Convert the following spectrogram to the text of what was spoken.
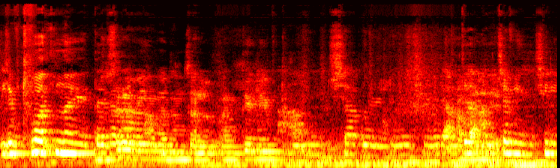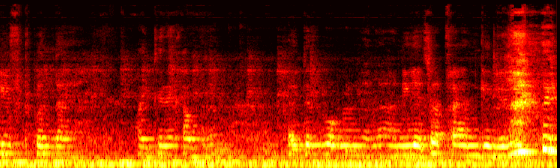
लिफ्टमधनं येत दुसऱ्या विंग मधून चालू आणि ते लिफ्ट आमच्या बिल्डिंगची म्हणजे आमच्या आमच्या विंगची लिफ्ट बंद आहे. माहिती नाही का बरं काहीतरी प्रॉब्लेम झाला आणि याचा फॅन गेलेला आहे.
